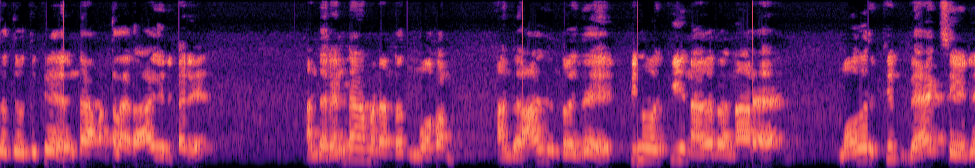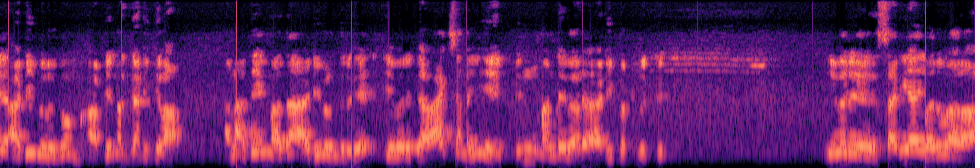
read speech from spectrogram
தத்துவத்துக்கு ரெண்டாம் இடத்துல ராகு இருக்காரு. அந்த ரெண்டாம் இடம்ன்றது முகம். அந்த ராகுன்றது பின்னோக்கி நகர்றதுனால முகத்துக்கு பேக் சைடு அடி விழுகும் அப்படின்னு கணிக்கலாம். ஆனா அதே மாதிரிதான் அடி விழுந்திருக்கு. இவருக்கு ஆக்சன் ஆகி பின் மண்டையில அடிபட்டுருக்கு இவர் இவரு சரியாய் வருவாரா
